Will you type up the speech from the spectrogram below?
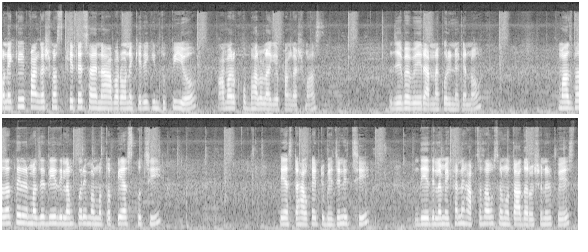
অনেকেই পাঙ্গাস মাছ খেতে চায় না, আবার অনেকেরই কিন্তু প্রিয়। আমার খুব ভালো লাগে পাঙ্গাস মাছ। যেভাবে রান্না করি না কেন। মাছ ভাজার তেলের মাঝে দিয়ে দিলাম পরিমাণ মতো পেঁয়াজ কুচি। পেঁয়াজটা হালকা একটু ভেজে নিচ্ছি। দিয়ে দিলাম এখানে হাফ চা চামচের মতো আদা রসুনের পেস্ট।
